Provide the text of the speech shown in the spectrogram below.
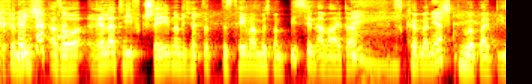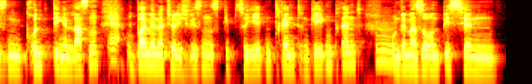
für mich also relativ geschehen und ich habe gesagt, das Thema müssen wir ein bisschen erweitern. Das können wir ja. nicht nur bei diesen Grunddingen lassen. Ja. Wobei wir natürlich wissen, es gibt zu jedem Trend einen Gegentrend. Mhm. Und wenn man so ein bisschen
